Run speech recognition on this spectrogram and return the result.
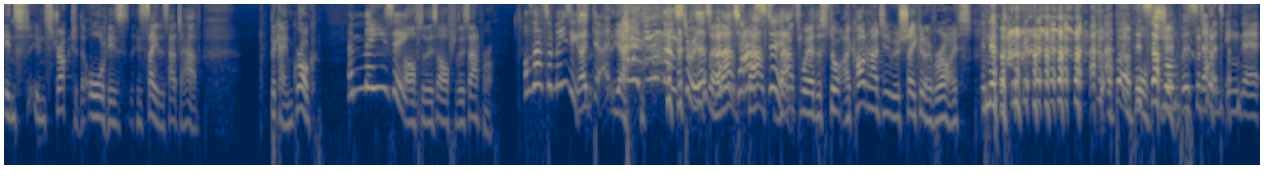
ins- instructed that all his his sailors had to have became grog amazing. after this after this admiral. oh, that's amazing. I, I Yeah. no idea that story. That's So fantastic. that's that's where the story. I can't imagine it was shaken over ice. no, someone ship. was standing there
